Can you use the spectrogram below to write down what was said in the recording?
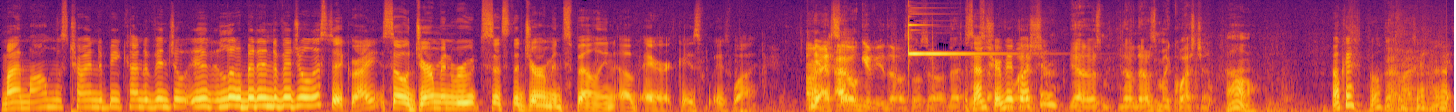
My mom was trying to be kind of individual, a little bit individualistic, right? So German roots. It's the German spelling of Eric is is why. All yeah. right, so- I will give you those. Those are. That's Is that a trivia question? answer. Yeah, that was no, that was my question. oh. Okay. Cool. Yeah, right, right.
